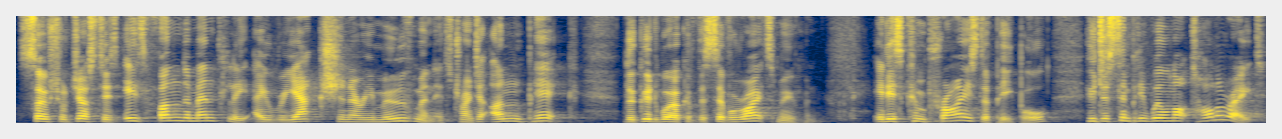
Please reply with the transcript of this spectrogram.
social justice is fundamentally a reactionary movement. It's trying to unpick the good work of the civil rights movement. It is comprised of people who just simply will not tolerate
